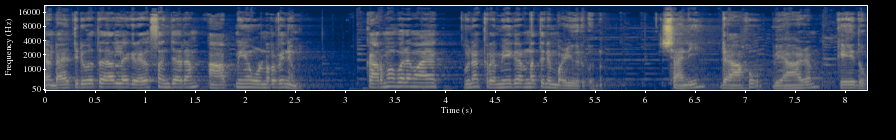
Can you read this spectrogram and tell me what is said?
രണ്ടായിരത്തി ഇരുപത്തി ആറിലെ ഗ്രഹസഞ്ചാരം ആത്മീയ ഉണർവിനും കർമ്മപരമായ പുനഃക്രമീകരണത്തിനും വഴിയൊരുക്കുന്നു. ശനി രാഹു വ്യാഴം കേതു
